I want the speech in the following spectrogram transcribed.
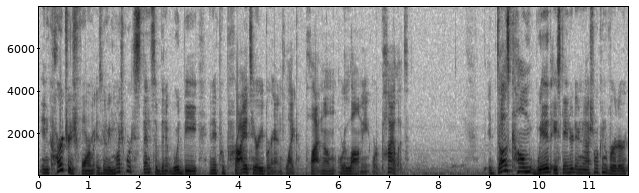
in cartridge form is going to be much more extensive than it would be in a proprietary brand like Platinum or Lamy or Pilot. It does come with a standard international converter.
